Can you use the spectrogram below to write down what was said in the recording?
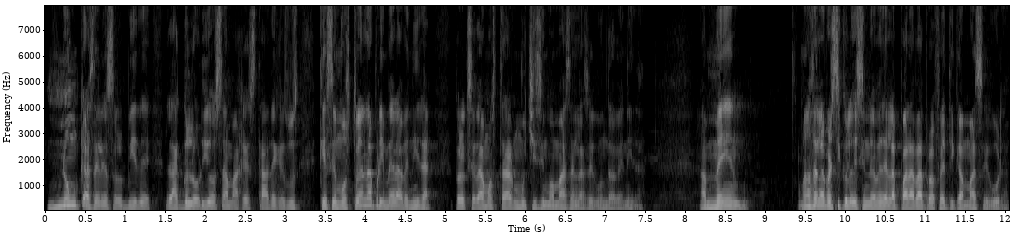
nunca se les olvide la gloriosa majestad de Jesús que se mostró en la primera venida, pero que se va a mostrar muchísimo más en la segunda venida. Amén. Vamos al versículo 19 de la palabra profética más segura.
